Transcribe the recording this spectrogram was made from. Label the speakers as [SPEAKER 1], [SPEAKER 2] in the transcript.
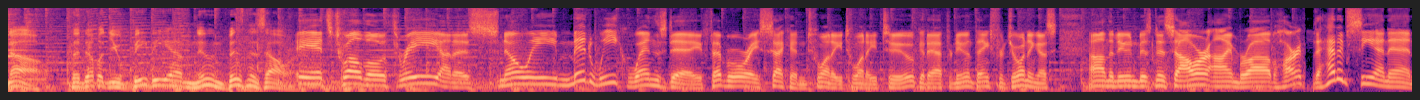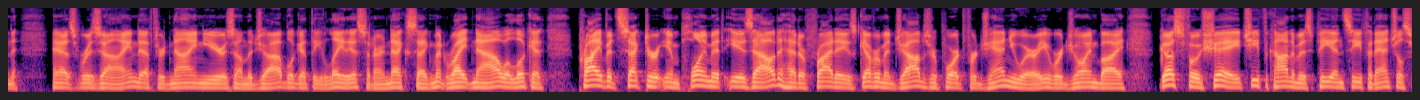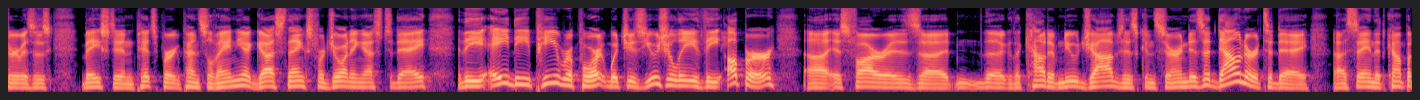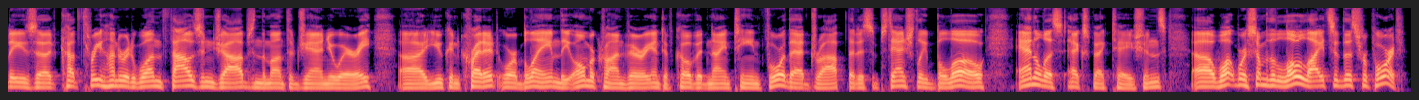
[SPEAKER 1] Now, the WBBM Noon Business Hour.
[SPEAKER 2] It's 12.03 on a snowy midweek Wednesday, February 2nd, 2022. Good afternoon. Thanks for joining us on the Noon Business Hour. I'm Rob Hart. The head of CNN has resigned after nine years on the job. We'll get the latest in our next segment. Right now, we'll look at private sector employment is out ahead of Friday's government jobs report for January. We're joined by Gus Faucher, Chief Economist, PNC Financial Services, based in Pittsburgh, Pennsylvania. Gus, thanks for joining us today. The ADP report, which is usually the upper uh, as far as uh, the, the count of new jobs is concerned, is a downer today, uh, saying that companies uh, cut 301,000 jobs in the month of January. Uh, you can credit or blame the Omicron variant of COVID 19 for that drop that is substantially below analysts' expectations. Uh, what were some of the lowlights of this report?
